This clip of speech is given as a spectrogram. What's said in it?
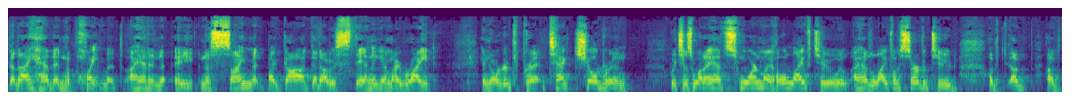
that I had an appointment, I had an, a, an assignment by God that I was standing in my right in order to protect children which is what I had sworn my whole life to. I had a life of servitude, of, of, of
